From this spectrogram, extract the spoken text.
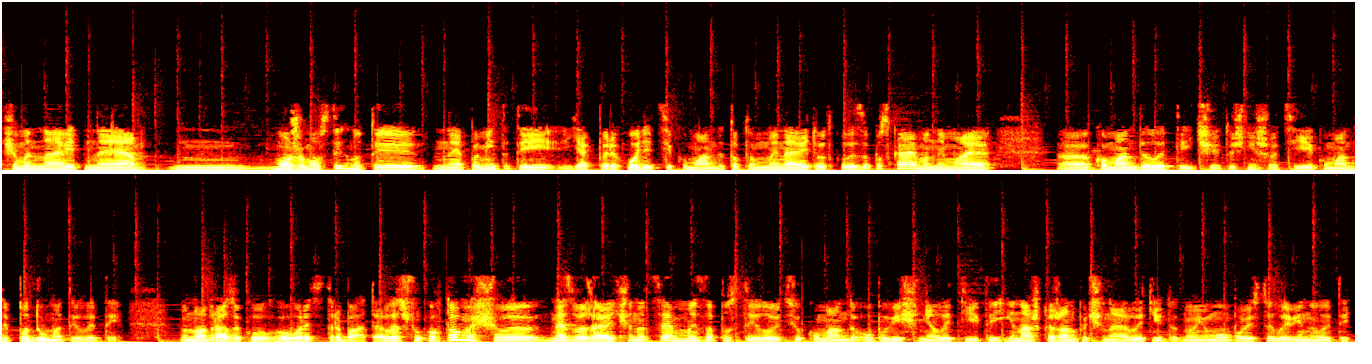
що ми навіть не можемо встигнути не помітити, як переходять ці команди. Тобто ми навіть, от коли запускаємо, немає е, команди лети, чи точніше цієї команди подумати лети. Воно одразу говорить стрибати. Але штука в тому, що незважаючи на це, ми запустили цю команду оповіщення летіти, і наш кажан починає летіти. Ну йому оповістили, він і летить.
